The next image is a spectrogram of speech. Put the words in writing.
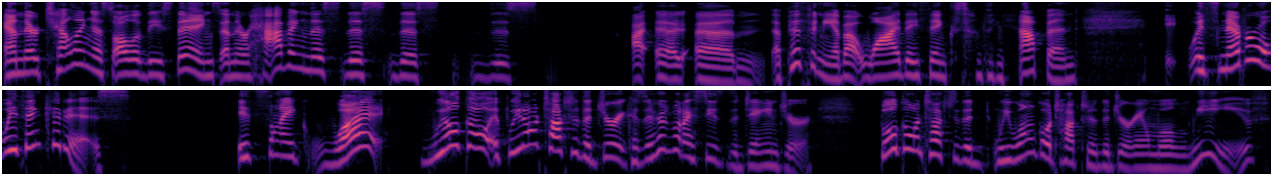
and they're telling us all of these things and they're having this this this this uh, um, epiphany about why they think something happened, it's never what we think it is. It's like, what? We'll go if we don't talk to the jury because here's what I see is the danger. We'll go and talk to the we won't go talk to the jury and we'll leave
